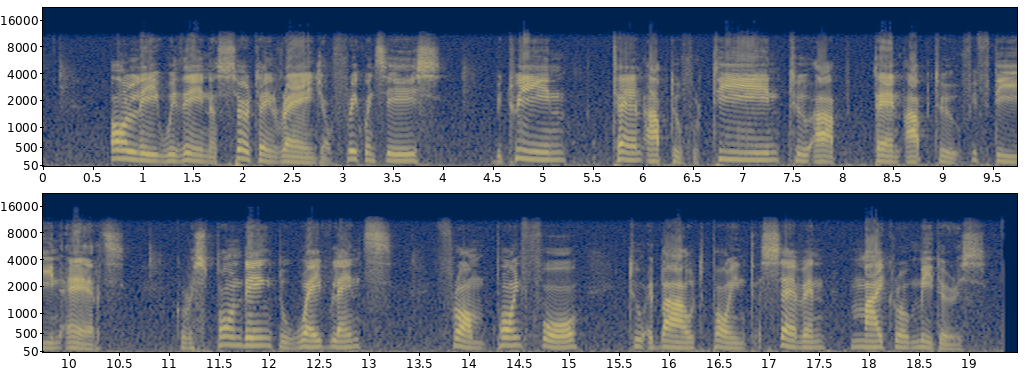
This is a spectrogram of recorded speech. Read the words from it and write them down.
only within a certain range of frequencies between 10 up to 14 to up 10 up to 15 Hz corresponding to wavelengths from 0.4 to about 0.7 micrometers.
